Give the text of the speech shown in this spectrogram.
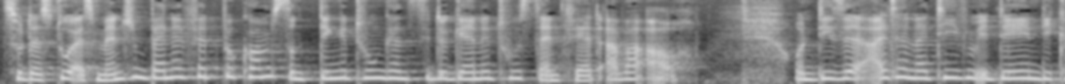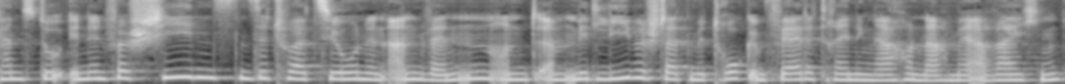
so dass du als Menschen Benefit bekommst und Dinge tun kannst, die du gerne tust, dein Pferd aber auch. Und diese alternativen Ideen, die kannst du in den verschiedensten Situationen anwenden und ähm, mit Liebe statt mit Druck im Pferdetraining nach und nach mehr erreichen.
